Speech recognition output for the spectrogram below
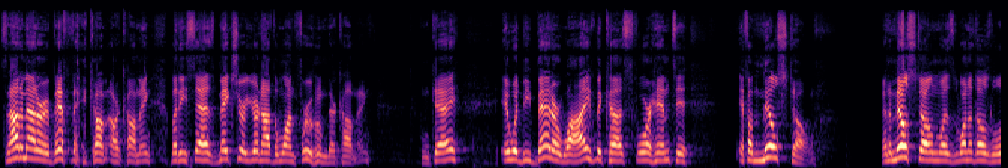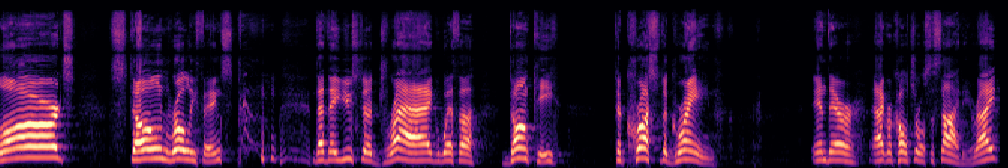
It's not a matter of if they come, are coming, but he says, make sure you're not the one through whom they're coming. Okay? It would be better. Why? Because for him to, if a millstone, and a millstone was one of those large stone roly things that they used to drag with a donkey to crush the grain in their agricultural society, right?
